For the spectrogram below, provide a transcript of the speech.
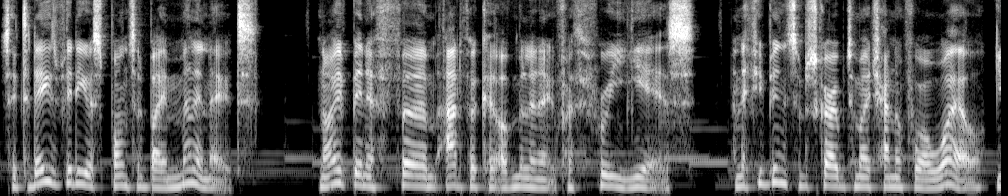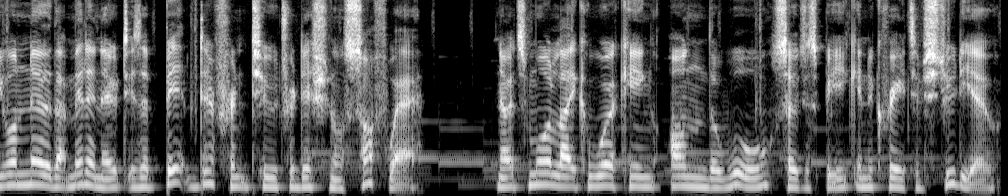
So today's video is sponsored by Milanote. Now I've been a firm advocate of Milanote for three years, and if you've been subscribed to my channel for a while, you will know that Milanote is a bit different to traditional software. Now it's more like working on the wall, so to speak, in a creative studio.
